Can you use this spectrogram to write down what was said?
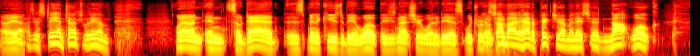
Oh, yeah. I said, "Stay in touch with him." Well, and, and so dad has been accused of being woke, but he's not sure what it is, which we're Yeah, going to talk about. somebody had a picture of him, and they said, "Not woke."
